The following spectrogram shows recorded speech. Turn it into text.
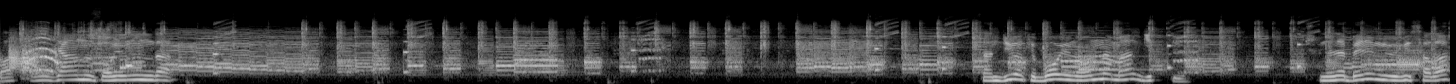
Bakmayacağınız oyunun da Sen diyor ki bu oyunu oynama git diyor. Üstüne de benim gibi bir salak.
